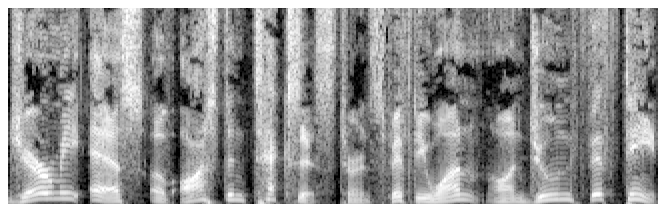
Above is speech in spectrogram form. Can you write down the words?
Jeremy S. of Austin, Texas turns 51 on June 15th.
